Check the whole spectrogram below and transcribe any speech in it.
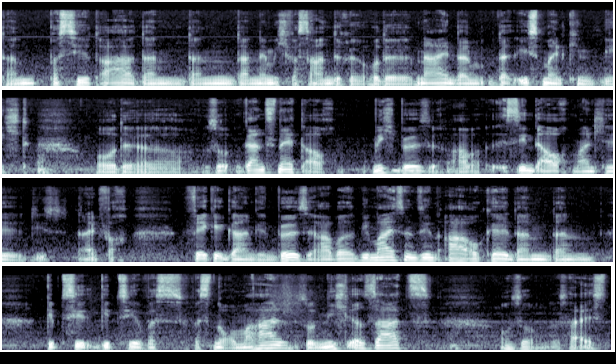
dann passiert, ah, dann, dann, dann nehme ich was anderes. Oder nein, dann, das ist mein Kind nicht. Oder so ganz nett auch, nicht böse, aber es sind auch manche, die sind einfach weggegangen böse, aber die meisten sind, ah, okay, dann, dann gibt es hier, gibt's hier was, was normal, so Nicht-Ersatz und so. Das heißt,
